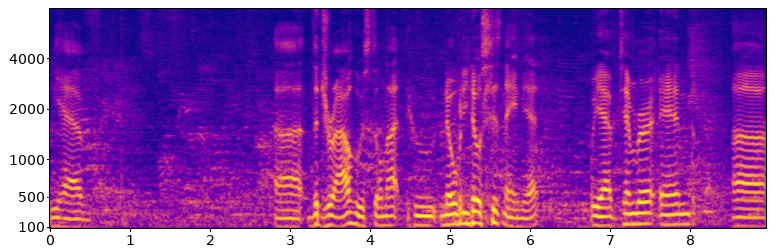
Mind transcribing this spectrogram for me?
We have uh, the Drow, who is still not, who nobody knows his name yet. We have Timber and uh,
